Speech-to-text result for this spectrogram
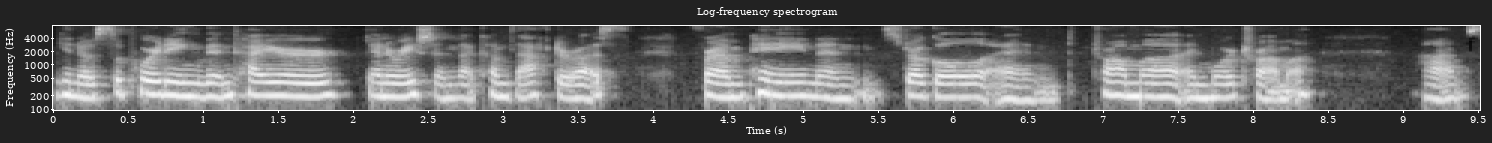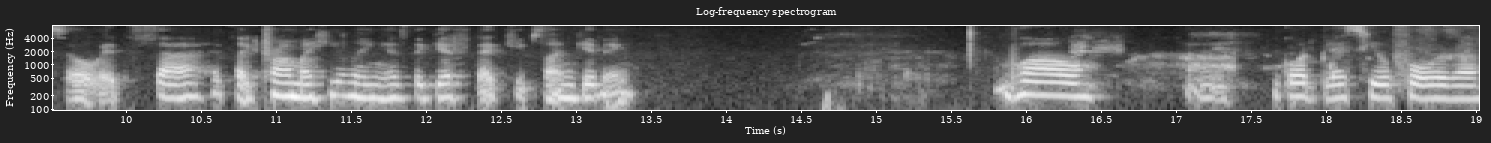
you know, supporting the entire generation that comes after us from pain and struggle and trauma and more trauma. Um, so it's uh, it's like trauma healing is the gift that keeps on giving. Wow, uh, God bless you for uh,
